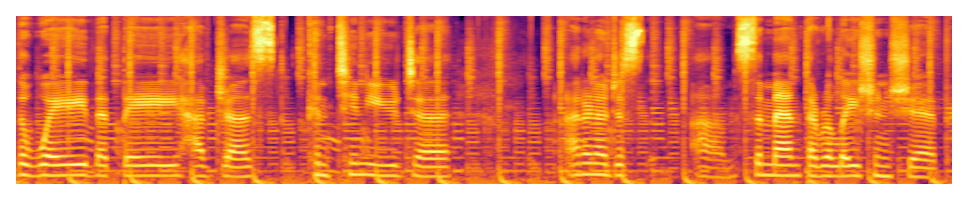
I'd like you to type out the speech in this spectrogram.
the way that they have just continued to, I don't know, just um, cement the relationship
